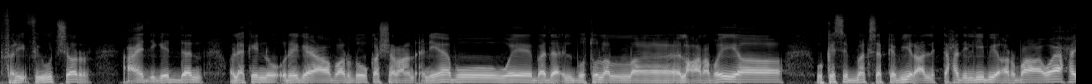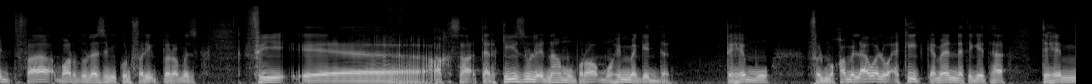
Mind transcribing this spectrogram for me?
فريق فيوتشر. عادي جدا ولكنه رجع برضه كشر عن أنيابه وبدأ البطولة العربية وكسب مكسب كبير على الاتحاد الليبي 4-1 فبرضه لازم يكون فريق بيراميدز في أقصى تركيزه لأنها مباراة مهمة جدا تهمه في المقام الأول وأكيد كمان نتيجتها تهم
